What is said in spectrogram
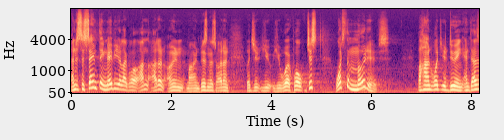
And it's the same thing. Maybe you're like, well, I'm, I do not own my own business, I don't, but you, you, you work. Well, just what's the motives? Behind what you're doing? And does,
